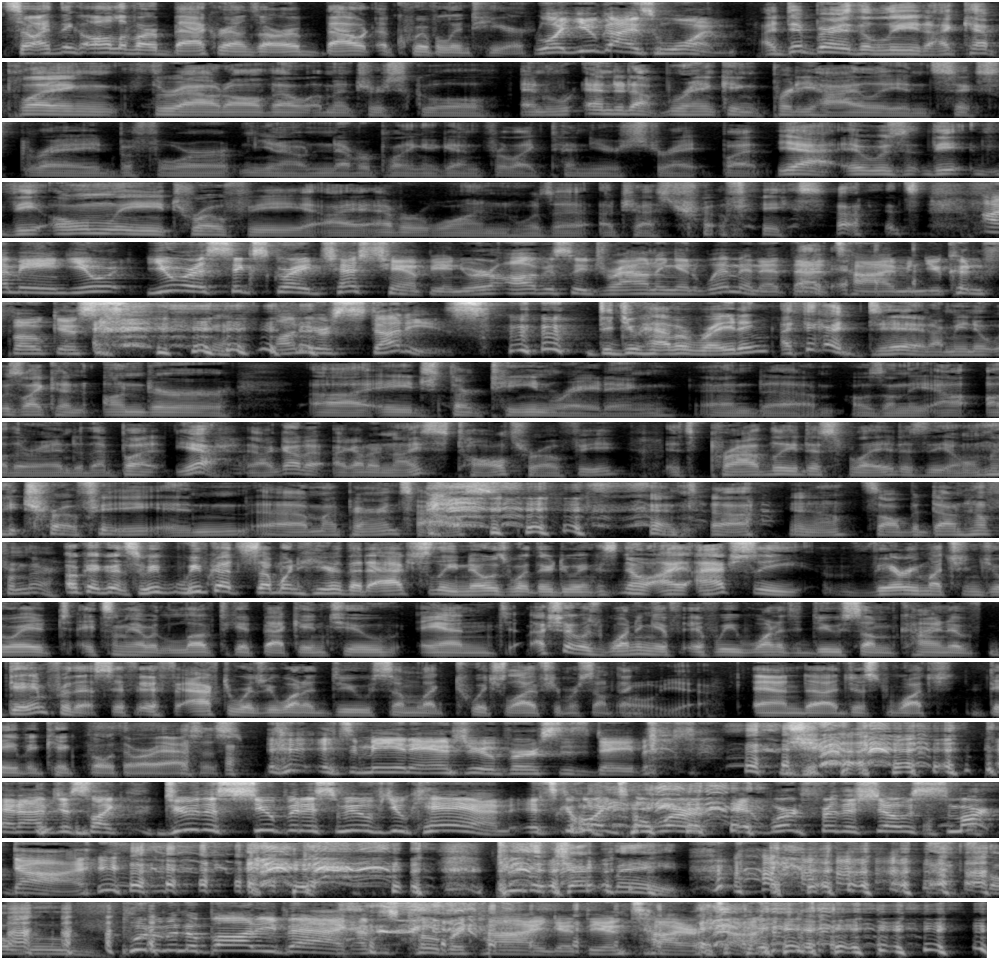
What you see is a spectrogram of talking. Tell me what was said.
So I think all of our backgrounds are about equivalent here. Well, you guys won. I did bury the lead. I kept playing throughout all of elementary school and ended up ranking pretty highly in sixth grade before, you know, never playing again for like 10 years straight. But yeah, it was the the only trophy I ever won was a, a chess trophy. So it's I mean, you were you were a sixth grade chess champion. You were obviously drowning in women at that time, and you couldn't focus on your studies. Did you have a rating? I think I did. I mean, it was like an under uh, age 13 rating and um, i was on the o- other end of that but yeah i got a i got a nice tall trophy it's proudly displayed as the only trophy in uh, my parents house and uh, you know it's all been downhill from there Okay, good. So we've, we've got someone here that actually knows what they're doing. Because no, I, I actually very much enjoy it. It's something I would love to get back into. And actually, I was wondering if, if we wanted to do some kind of game for this. If, if afterwards we want to do some like Twitch live stream or something, oh yeah and uh, just watch David kick both of our asses. it's me and Andrew versus David. yeah. And I'm just like, do the stupidest move you can. It's going to work. It worked for the show Smart Guy. do the checkmate that's the move Put him in a body bag. I'm just Cobra Kaiing it the entire time.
